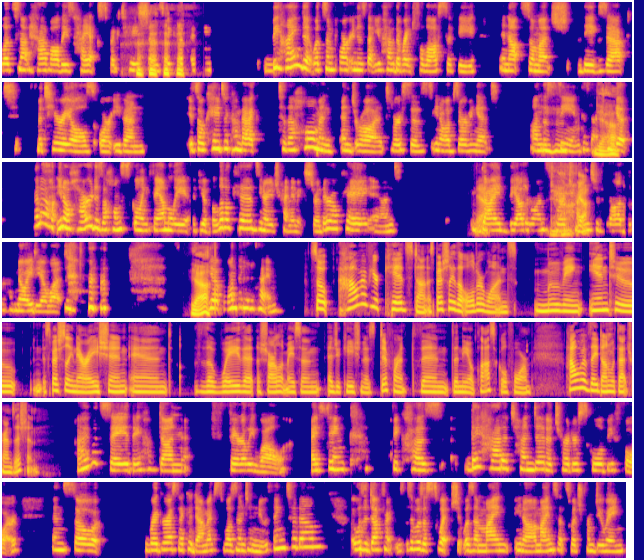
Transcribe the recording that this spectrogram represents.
let's not have all these high expectations because I think behind it, what's important is that you have the right philosophy and not so much the exact materials or even it's okay to come back to the home and, and draw it versus, you know, observing it on the mm-hmm. scene because that yeah. can get kind of you know hard as a homeschooling family if you have the little kids you know you're trying to make sure they're okay and yeah. guide the other ones who yeah. are trying yeah. to draw have no idea what yeah yep one thing at a time so how have your kids done especially the older ones moving into especially narration and the way that a charlotte mason education is different than the neoclassical form how have they done with that transition I would say they have done fairly well. I think because they had attended a charter school before. And so rigorous academics wasn't a new thing to them. It was a different, it was a switch. It was a mind, you know, a mindset switch from doing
